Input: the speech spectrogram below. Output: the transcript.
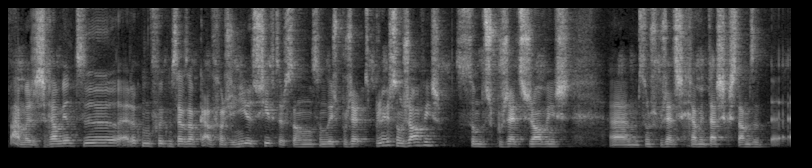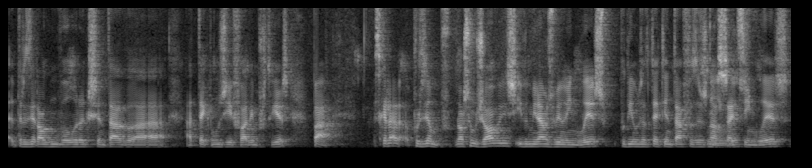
pá, mas realmente era como foi começarmos há bocado, Forge News, Shifters, são, são dois projetos, primeiro são jovens, somos os projetos jovens um, são os projetos que realmente acho que estamos a, a trazer algum valor acrescentado à, à tecnologia falada em português. Pá, se calhar, por exemplo, nós somos jovens e dominamos bem o inglês, podíamos até tentar fazer os nossos inglês? sites em inglês.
